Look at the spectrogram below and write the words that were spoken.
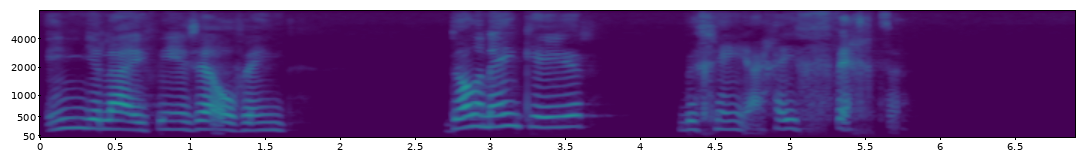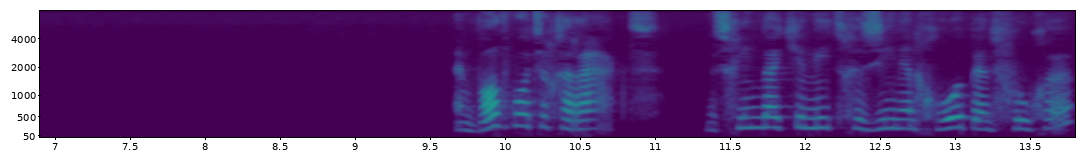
in je lijf, in jezelf. En dan in één keer begin jij, ga je vechten. En wat wordt er geraakt? Misschien dat je niet gezien en gehoord bent vroeger,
